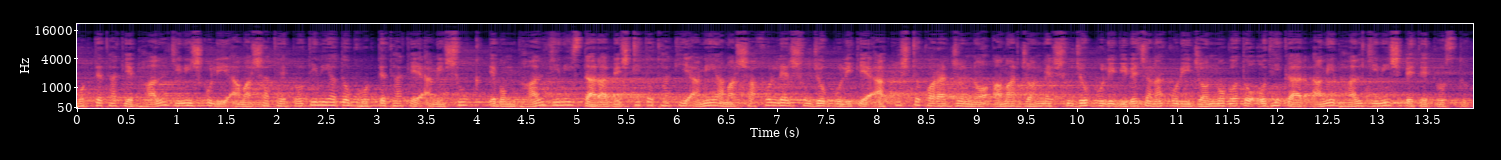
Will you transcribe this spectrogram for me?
ঘটতে থাকে, ভালো জিনিসগুলি আমার সাথে প্রতিনিয়ত ঘটতে থাকে, আমি সুখ এবং ভালো জিনিস দ্বারা বেষ্টিত থাকি, আমি আমার সাফল্যের সুযোগগুলিকে আকৃষ্ট করার জন্য আমার জন্মের সুযোগগুলি বিবেচনা করি, জন্মগত অধিকার আমি ভালো জিনিস পেতে প্রস্তুত।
